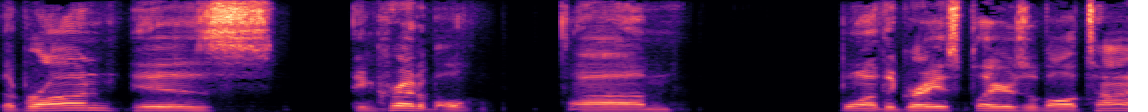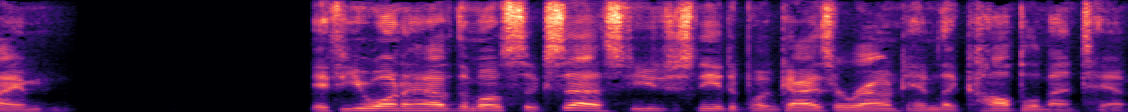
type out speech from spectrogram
LeBron is incredible. Um, one of the greatest players of all time. If you want to have the most success, you just need to put guys around him that complement him.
